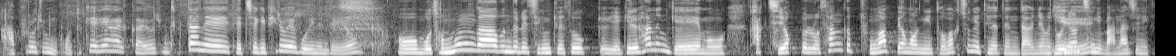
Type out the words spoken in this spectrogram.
앞으로 좀 어떻게 해야 할까요? 좀 특단의 대책이 필요해 보이는데요. 어, 뭐 전문가분들이 지금 계속 얘기를 하는 게 뭐 각 지역별로 상급 종합병원이 더 확충이 돼야 된다. 왜냐하면 예. 노년층이 많아지니까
